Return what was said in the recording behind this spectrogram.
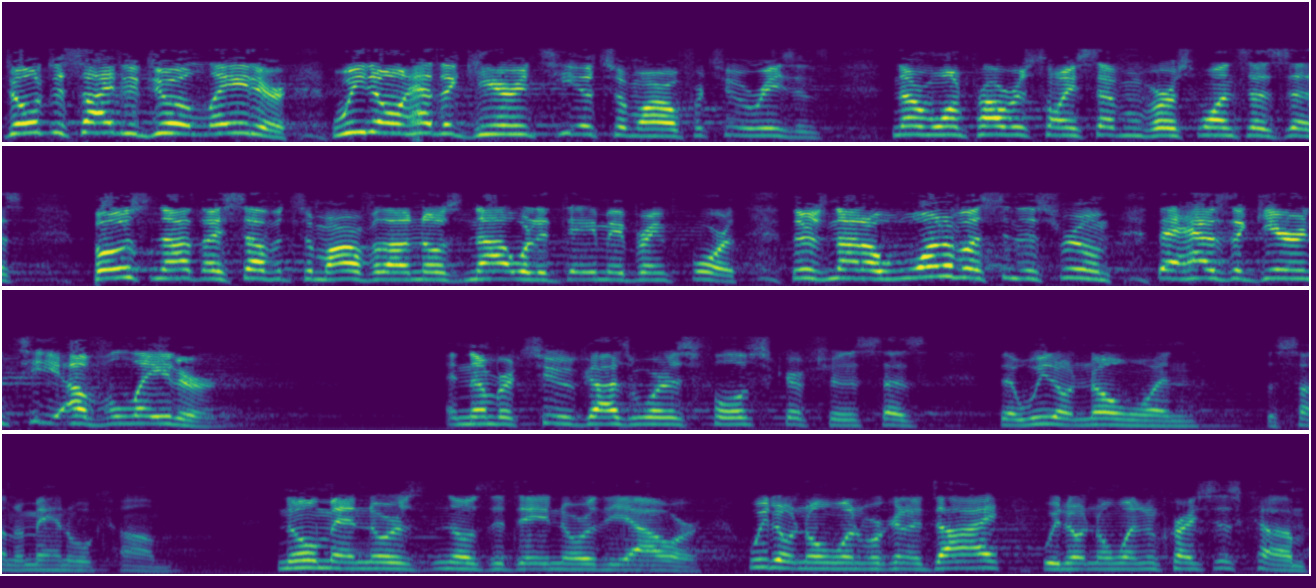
Don't decide to do it later. We don't have the guarantee of tomorrow for two reasons. Number one, Proverbs 27 verse 1 says this, Boast not thyself of tomorrow, for thou knowest not what a day may bring forth. There's not a one of us in this room that has the guarantee of later. And number two, God's word is full of scripture that says that we don't know when the Son of Man will come. No man knows, knows the day nor the hour. We don't know when we're going to die. We don't know when Christ has come.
